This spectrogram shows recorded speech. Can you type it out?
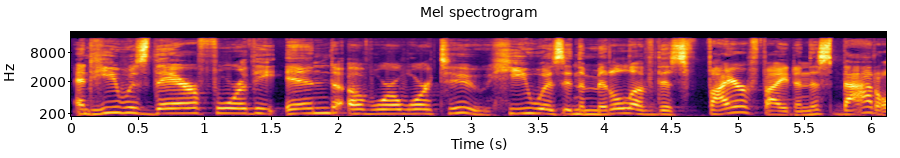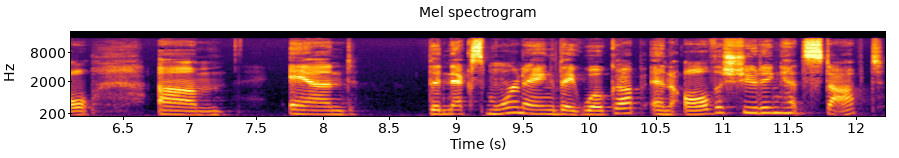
and he was there for the end of World War II. He was in the middle of this firefight and this battle, um, and the next morning they woke up and all the shooting had stopped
